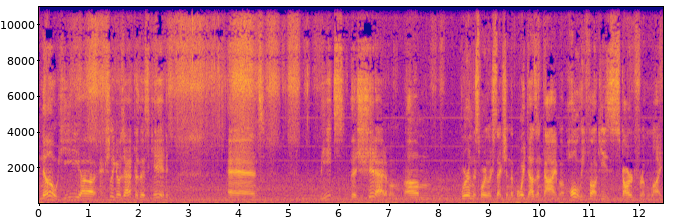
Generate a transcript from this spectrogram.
No, he uh, actually goes after this kid and beats the shit out of him. Um, we're in the spoiler section. The boy doesn't die, but holy fuck, he's scarred for life.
